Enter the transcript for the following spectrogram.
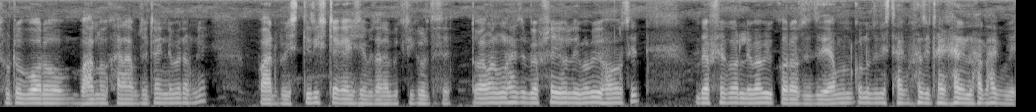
ছোটো, বড়, ভালো, খারাপ, যেটাই নেবেন আপনি পার পিস তিরিশ টাকা হিসেবে তারা বিক্রি করতেছে। তো আমার মনে হয় যে ব্যবসায়ী হলে এভাবেই হওয়া উচিত। ব্যবসা করলে এভাবেই করা উচিত যে এমন কোনো জিনিস থাকবে যেটা এখানে না থাকবে।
